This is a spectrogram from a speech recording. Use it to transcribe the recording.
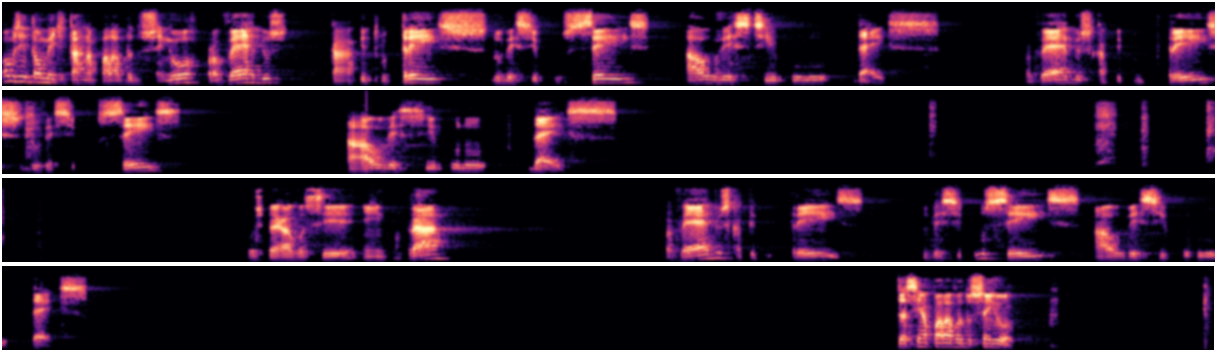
Vamos então meditar na palavra do Senhor, Provérbios, capítulo 3, do versículo 6 ao versículo 10. Provérbios, capítulo 3, do versículo 6 ao versículo 10. Vou esperar você encontrar. Provérbios, capítulo 3, do versículo 6 ao versículo 10. Diz assim a palavra do Senhor.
